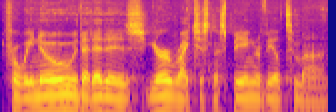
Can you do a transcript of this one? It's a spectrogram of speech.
For we know that it is your righteousness being revealed to man.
